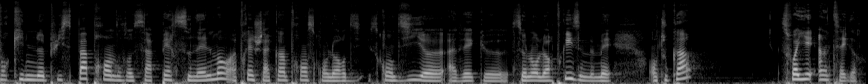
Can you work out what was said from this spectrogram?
pour qu'ils ne puissent pas prendre ça personnellement. Après, chacun prend ce qu'on leur dit, ce qu'on dit euh, avec, euh, selon leur prisme, mais en tout cas, soyez intègres.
